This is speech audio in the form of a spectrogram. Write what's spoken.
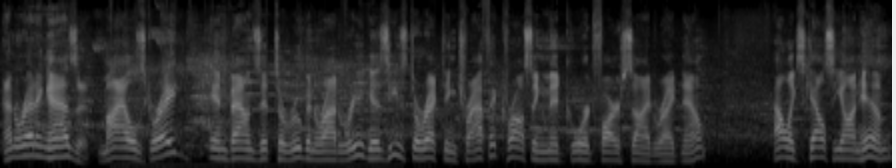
And Reading has it. Miles Gray inbounds it to Ruben Rodriguez. He's directing traffic, crossing midcourt far side right now. Alex Kelsey on him.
